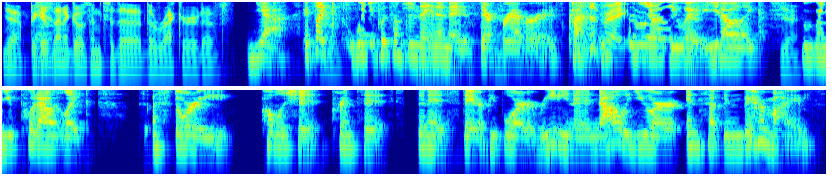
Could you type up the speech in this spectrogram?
Yeah, because yeah. then it goes into the the record of Yeah. It's like when you put something in the internet, it's there yeah. forever. It's kind of it's right. similarly way, yeah. you know, like when you put out like a story, publish it, print it, then it's there. People are reading it. And now you are incepting their minds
